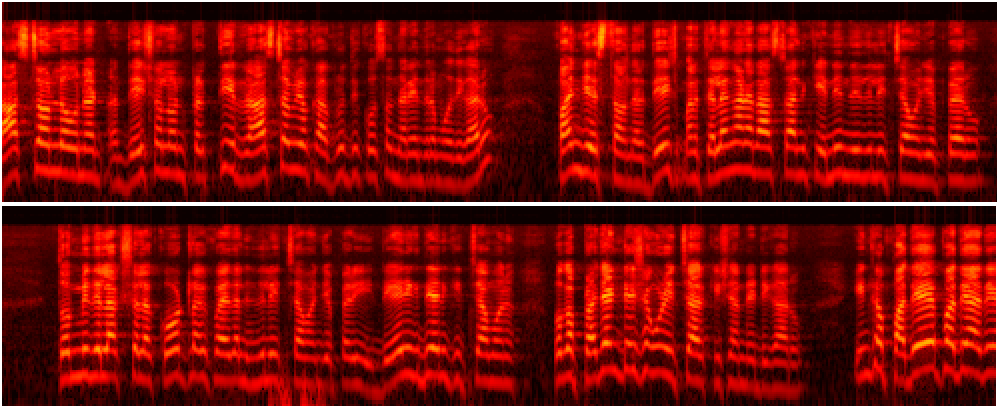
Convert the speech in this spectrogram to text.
రాష్ట్రంలో ఉన్న దేశంలోని ప్రతి రాష్ట్రం యొక్క అభివృద్ధి కోసం నరేంద్ర మోదీ గారు పనిచేస్తూ ఉన్నారు. దేశ మన తెలంగాణ రాష్ట్రానికి ఎన్ని నిధులు ఇచ్చామని చెప్పారు? తొమ్మిది లక్షల కోట్లకు పైన నిధులు ఇచ్చామని చెప్పారు. దేనికి దేనికి ఇచ్చామని ఒక ప్రజెంటేషన్ కూడా ఇచ్చారు కిషన్ రెడ్డి గారు. ఇంకా పదే పదే అదే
